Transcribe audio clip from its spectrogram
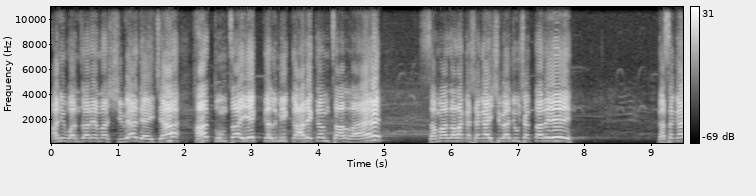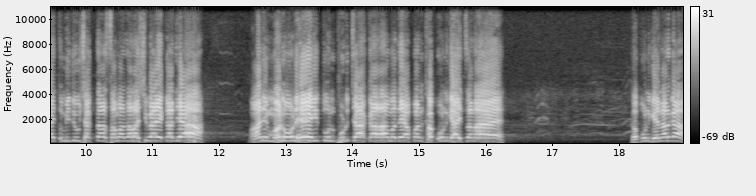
आणि वंजाऱ्यांना शिव्या द्यायच्या. हा तुमचा एक कलमी कार्यक्रम चाललाय. समाजाला कशा काय शिव्या देऊ शकता रे? कसं काय तुम्ही देऊ शकता? समाजाला शिवाय एखाद्या? आणि म्हणून हे इथून पुढच्या काळामध्ये आपण खपून घ्यायचं नाही. खपून घेणार का?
